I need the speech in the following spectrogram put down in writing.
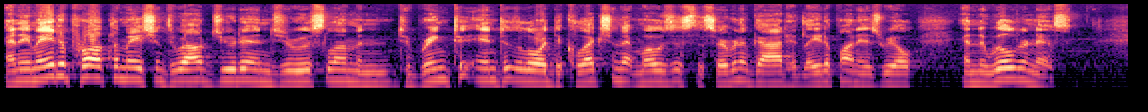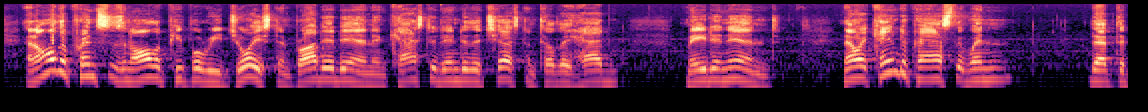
And they made a proclamation throughout Judah and Jerusalem and to bring to, into the Lord the collection that Moses, the servant of God, had laid upon Israel in the wilderness. And all the princes and all the people rejoiced and brought it in and cast it into the chest until they had made an end. Now it came to pass that when that the,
